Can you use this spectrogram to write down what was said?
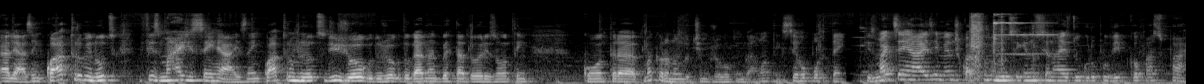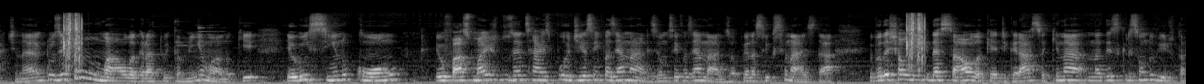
aliás, em 4 minutos, eu fiz mais de 100 reais, né? Em 4 minutos de jogo, do jogo do Galo na Libertadores ontem contra, como é que era o nome do time que jogou com o Galo ontem? Cerro Portem. Fiz mais de 100 reais em menos de 4 minutos seguindo os sinais do grupo VIP que eu faço parte, né? Inclusive tem uma aula gratuita minha, mano, que eu ensino como eu faço mais de 200 reais por dia sem fazer análise. Eu não sei fazer análise, eu apenas fico sinais, tá? Eu vou deixar o link dessa aula, que é de graça, aqui na, na descrição do vídeo, tá?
